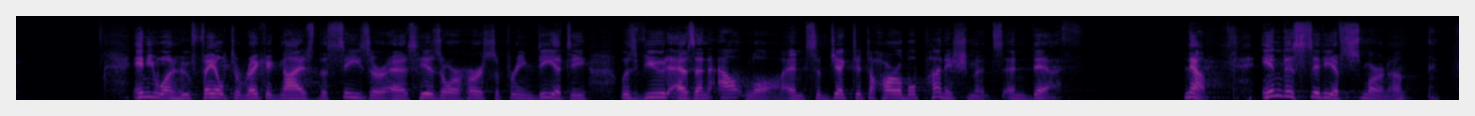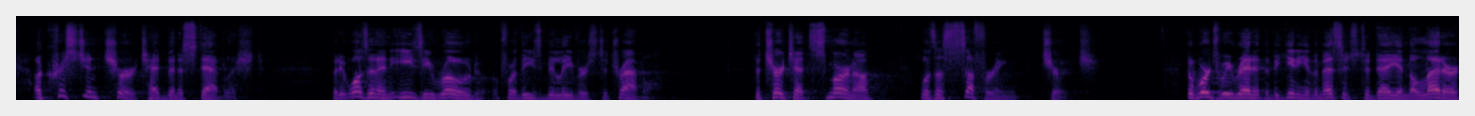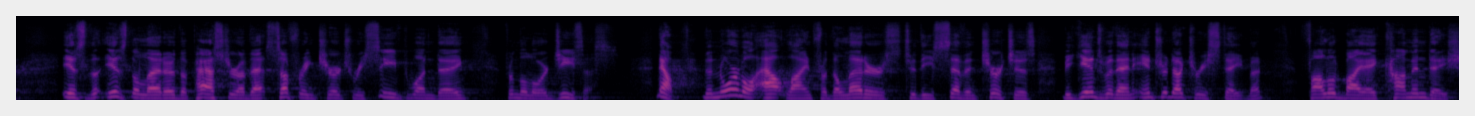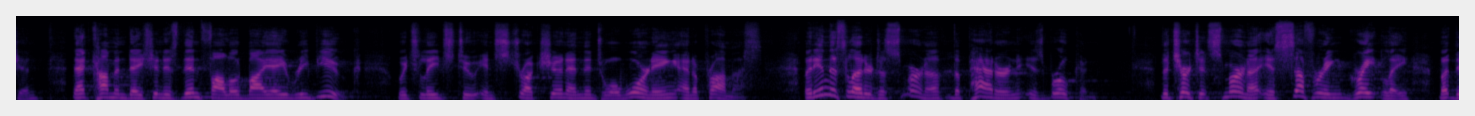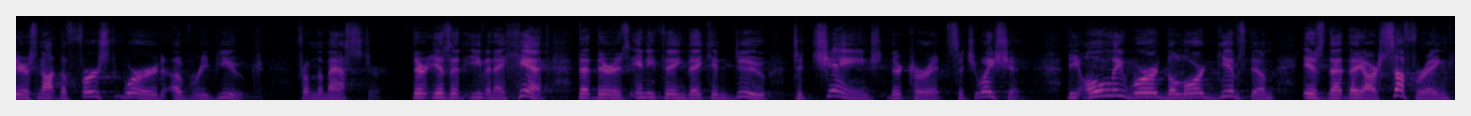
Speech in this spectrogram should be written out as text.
Anyone who failed to recognize the Caesar as his or her supreme deity was viewed as an outlaw and subjected to horrible punishments and death. Now, in this city of Smyrna, a Christian church had been established, but it wasn't an easy road for these believers to travel. The church at Smyrna was a suffering church. The words we read at the beginning of the message today in the letter is the, is the letter the pastor of that suffering church received one day from the Lord Jesus. Now, the normal outline for the letters to these seven churches begins with an introductory statement, followed by a commendation. That commendation is then followed by a rebuke, which leads to instruction and then to a warning and a promise. But in this letter to Smyrna, the pattern is broken. The church at Smyrna is suffering greatly, but there's not the first word of rebuke from the master. There isn't even a hint that there is anything they can do to change their current situation. The only word the Lord gives them is that they are suffering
